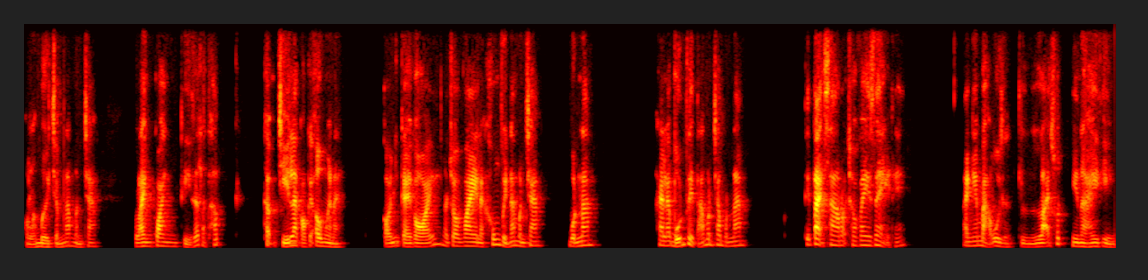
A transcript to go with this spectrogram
hoặc là 10.5% loanh quanh thì rất là thấp. Thậm chí là có cái ông này này có những cái gói nó cho vay là 0,5% một năm hay là 4,8% một năm. Thế tại sao nó cho vay rẻ thế? Anh em bảo ôi lãi suất như này thì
